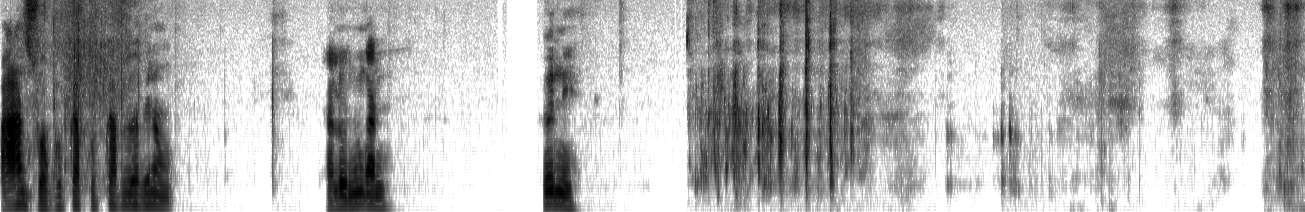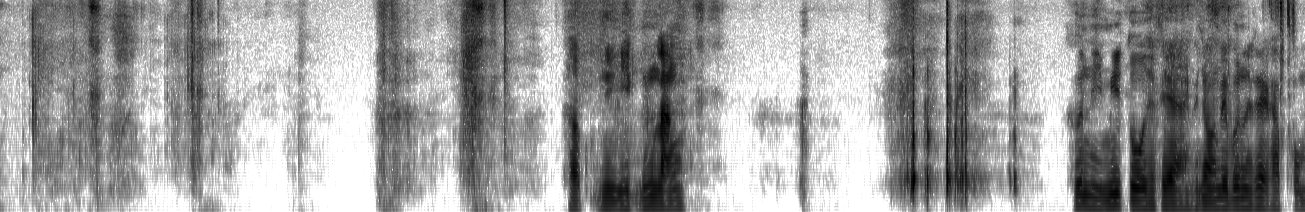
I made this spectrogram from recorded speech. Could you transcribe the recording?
ปานสวบกรุบกรับกรุบกรับอยู่ครับพี่น้องหาลุ้นกัน ขึ้นนี่ ครับนี่อีกหนึ่งหลังคืนนี้มีตัวแท้ๆพี่น้องได้เบิ่งแท้ๆครับ ผม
